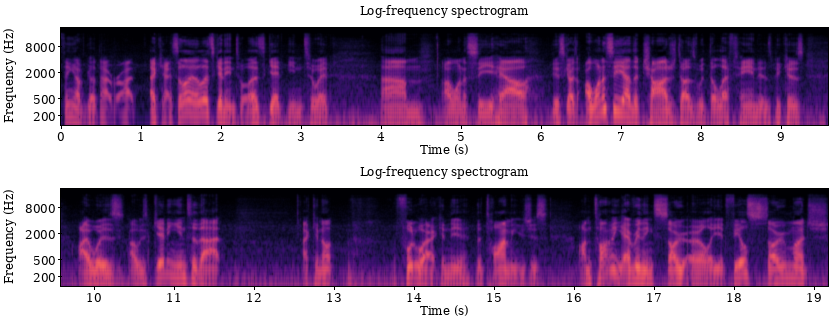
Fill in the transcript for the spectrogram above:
I think I've got that right. Okay, so let's get into it. Let's get into it. Um, I want to see how this goes. I want to see how the charge does with the left-handers because I was I was getting into that. I cannot. Footwork and the the timing is just. I'm timing everything so early. It feels so much.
